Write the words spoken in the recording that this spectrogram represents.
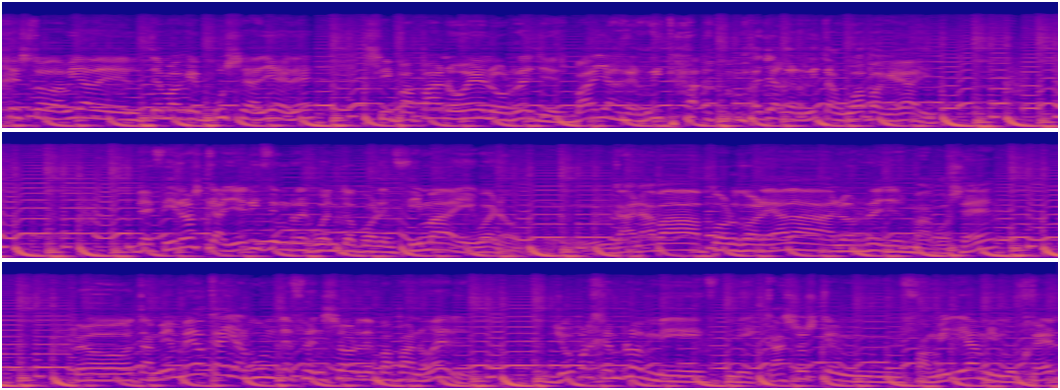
Mensajes todavía del tema que puse ayer, ¿eh? Si Papá Noel o Reyes, vaya guerrita, vaya guerrita guapa que hay. Deciros que ayer hice un recuento por encima y bueno, ganaba por goleada a los Reyes Magos, ¿eh? Pero también veo que hay algún defensor de Papá Noel. Yo, por ejemplo, en mi, mi caso es que mi familia, mi mujer,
